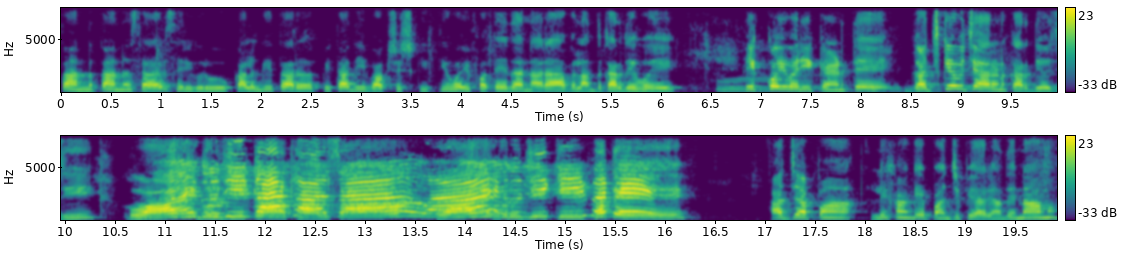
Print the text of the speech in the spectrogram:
ਧੰਨ ਧੰਨ ਸਾਹਿਬ ਸ੍ਰੀ ਗੁਰੂ ਕਲਗੀਧਰ ਪਿਤਾ ਦੀ ਬਖਸ਼ਿਸ਼ ਕੀਤੀ ਹੋਈ ਫਤਿਹ ਦਾ ਨਾਰਾ ਬੁਲੰਦ ਕਰਦੇ ਹੋਏ। ਇੱਕੋ ਹੀ ਵਾਰੀ ਕਹਿਣ ਤੇ ਗੱਜ ਕੇ ਉਚਾਰਨ ਕਰ ਦਿਓ ਜੀ। ਵਾਹਿਗੁਰੂ ਜੀ ਕਾ ਖਾਲਸਾ, ਵਾਹਿਗੁਰੂ ਜੀ ਕੀ ਫਤਿਹ। ਅੱਜ ਆਪਾਂ ਲਿਖਾਂਗੇ ਪੰਜ ਪਿਆਰਿਆਂ ਦੇ ਨਾਮ।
